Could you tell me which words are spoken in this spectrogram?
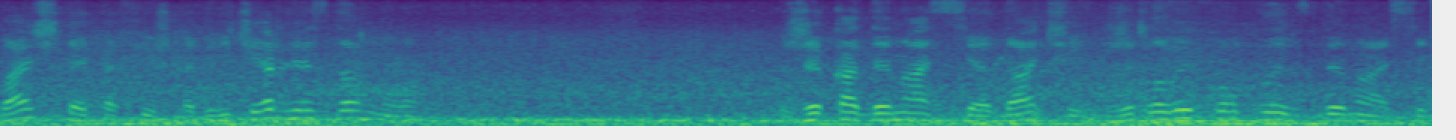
бачите, яка фішка? Дві черги здано. ЖК Династія дачі, житловий комплекс Династія.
